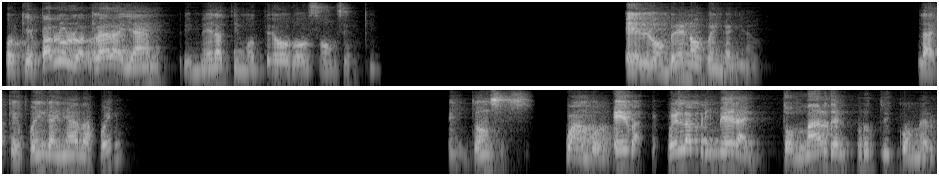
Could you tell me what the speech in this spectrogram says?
Porque Pablo lo aclara ya en 1 Timoteo 2, 11 al 15. El hombre no fue engañado. La que fue engañada fue. Entonces, cuando Eva, que fue la primera en tomar del fruto y comer,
